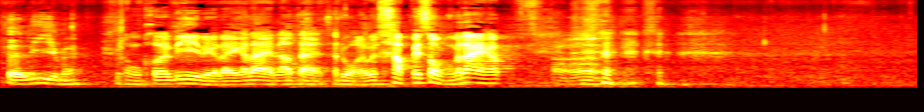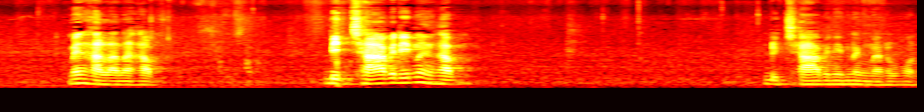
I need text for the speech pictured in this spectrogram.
เฟอร์รี่ไหมส่งเคอรี่หรืออะไรก็ได้ แล้วแต่สะดวกหรือขับไปส่งก็ได้ครับเออ ไม่ทันแล้วนะครับ บิดช้าไปนิดนึงครับ บิดช้าไปนิดนึงนะทุกคน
